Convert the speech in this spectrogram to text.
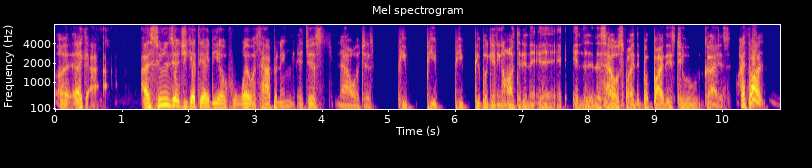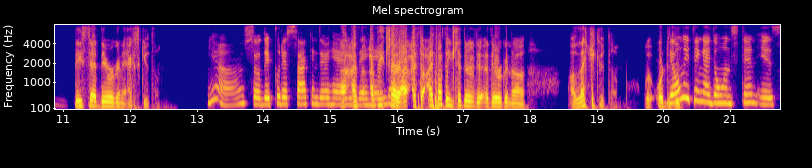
uh, like I- as soon as you get the idea of what was happening it just now it just peop, peop, peop, people getting haunted in the, in in, in this house by the by these two guys. I thought they said they were going to execute them. Yeah, so they put a sack in their head i, I, and they I mean sorry I, I, th- I thought they said they were, they were going to electrocute them. Or, The they- only thing I don't understand is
